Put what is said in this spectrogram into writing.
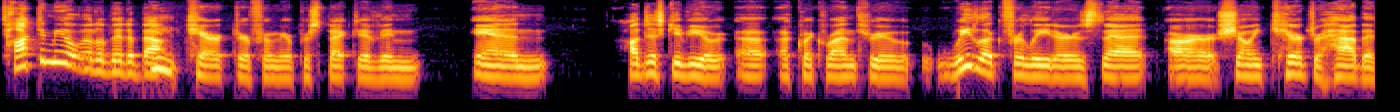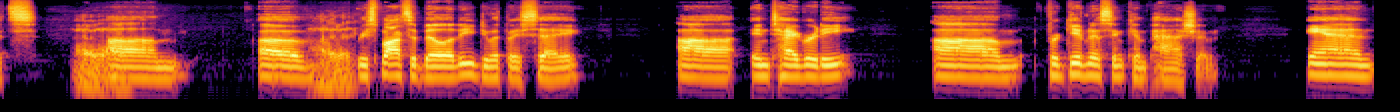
talk to me a little bit about mm. character from your perspective and and I'll just give you a, a, quick run through. We look for leaders that are showing character habits um, of responsibility, do what they say, uh, integrity, um, forgiveness, and compassion. And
